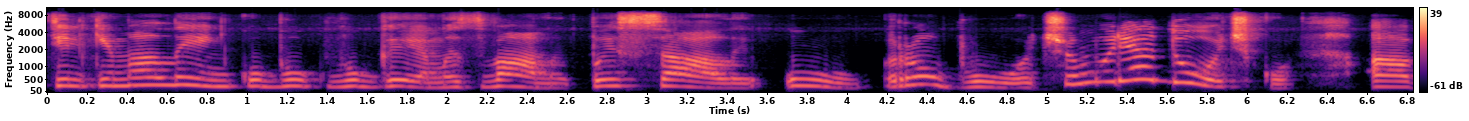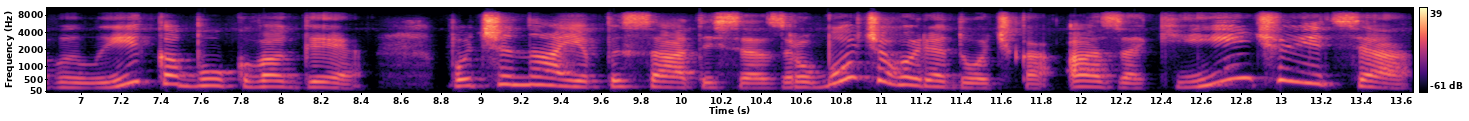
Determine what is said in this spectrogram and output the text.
Тільки маленьку букву Г ми з вами писали у робочому рядочку, а велика буква Г починає писатися з робочого рядочка, а закінчується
